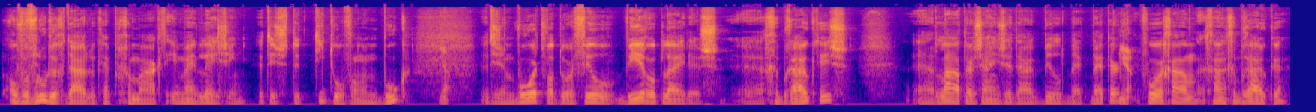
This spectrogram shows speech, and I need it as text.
overvloedig duidelijk heb gemaakt in mijn lezing. Het is de titel van een boek. Ja. Het is een woord wat door veel wereldleiders uh, gebruikt is. Uh, later zijn ze daar Build Back Better ja. voor gaan, gaan gebruiken.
